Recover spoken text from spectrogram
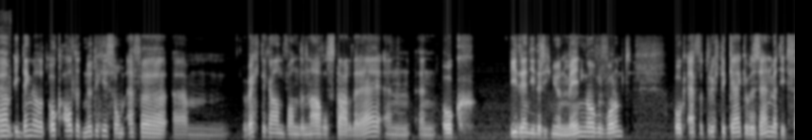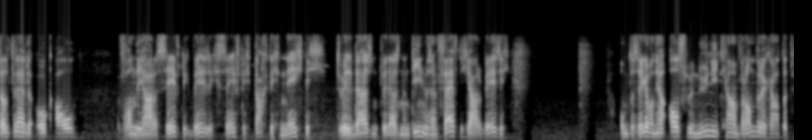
Um, ik denk dat het ook altijd nuttig is om even um, weg te gaan van de navelstaarderij en, en ook iedereen die er zich nu een mening over vormt, ook even terug te kijken. We zijn met dit veldrijden ook al van de jaren 70 bezig. 70, 80, 90, 2000, 2010. We zijn 50 jaar bezig. Om te zeggen van ja, als we nu niet gaan veranderen, gaat het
